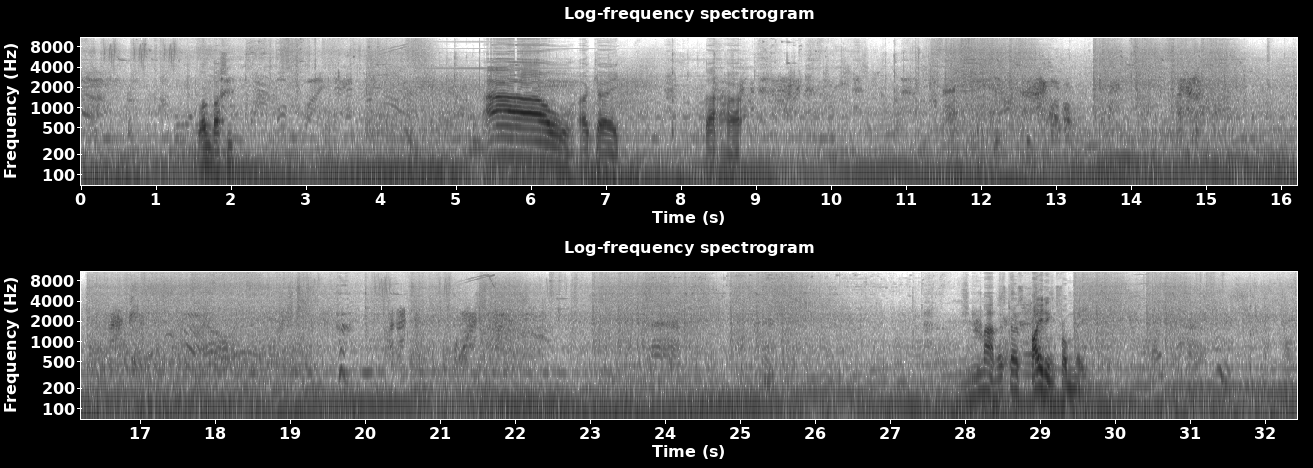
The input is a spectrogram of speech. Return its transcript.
wrong button. Ow! Okay. That hurt. Man, this guy's hiding from me.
